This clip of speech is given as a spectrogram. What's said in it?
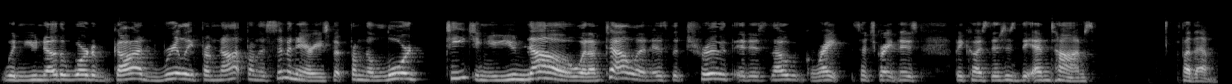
when you know the word of God really from not from the seminaries, but from the Lord teaching you. You know what I'm telling is the truth. It is so great, such great news because this is the end times for them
